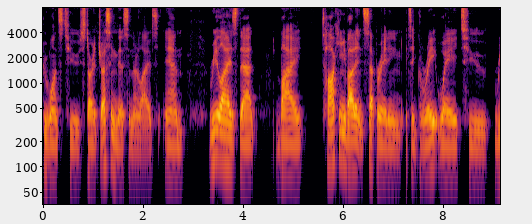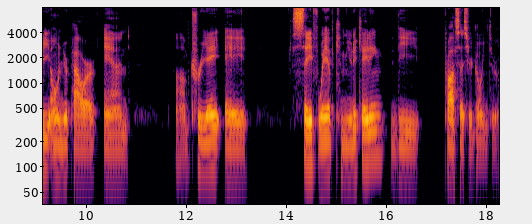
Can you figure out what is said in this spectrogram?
who wants to start addressing this in their lives and realize that by talking about it and separating, it's a great way to re own your power and um, create a safe way of communicating the process you're going through.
